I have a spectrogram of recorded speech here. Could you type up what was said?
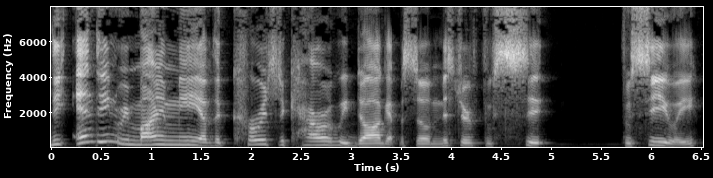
The ending reminded me of the Courage the Cowardly Dog episode, Mr. Fusi- Fusilli,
